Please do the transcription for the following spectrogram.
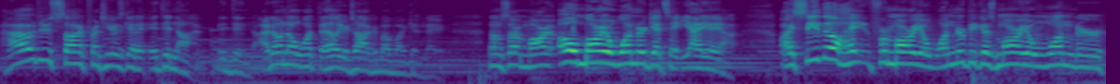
How do Sonic Frontiers get it? It did not. It didn't. I don't know what the hell you're talking about by getting it. No, I'm sorry, Mario. Oh, Mario Wonder gets it. Yeah, yeah, yeah. I see the hate for Mario Wonder because Mario Wonder,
